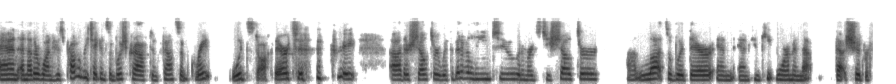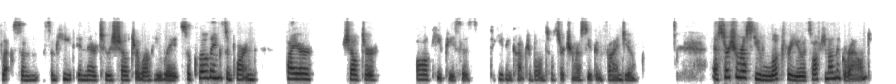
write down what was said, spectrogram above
And another one who's probably taken some bushcraft and found some great wood stock there to create uh, their shelter with a bit of a lean-to, an emergency shelter, uh, lots of wood there, and and can keep warm, and that that should reflect some some heat in there to his shelter while he waits. So clothing is important, fire, shelter, all key pieces to keeping comfortable until search and rescue can find you. As search and rescue look for you, it's often on the ground,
